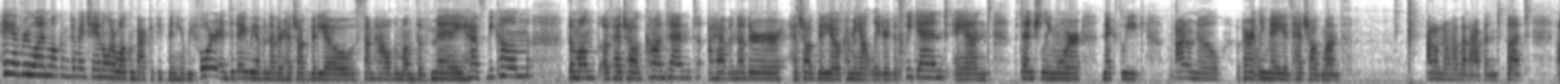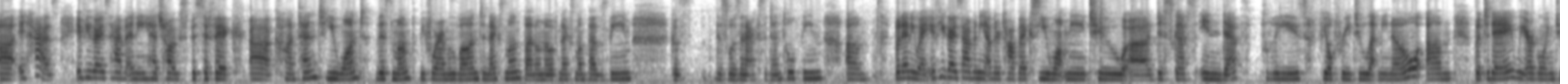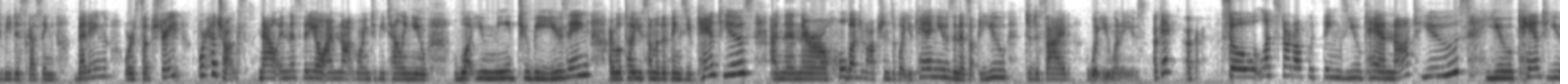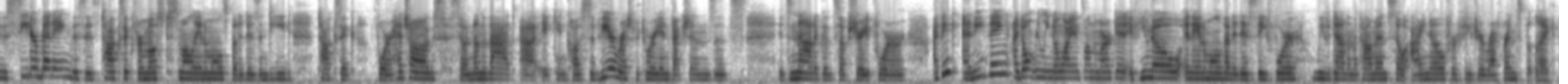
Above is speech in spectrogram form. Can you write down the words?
Hey everyone, welcome to my channel or welcome back if you've been here before and today we have another hedgehog video. Somehow the month of May has become the month of hedgehog content. I have another hedgehog video coming out later this weekend and potentially more next week. I don't know. Apparently May is hedgehog month. I don't know how that happened, but uh, it has. If you guys have any hedgehog specific uh, content you want this month before I move on to next month, I don't know if next month has a theme because this was an accidental theme. Um, but anyway, if you guys have any other topics you want me to uh, discuss in depth, please feel free to let me know. Um, but today we are going to be discussing bedding or substrate for hedgehogs. Now in this video I'm not going to be telling you what you need to be using. I will tell you some of the things you can't use and then there are a whole bunch of options of what you can use and it's up to you to decide what you want to use. Okay? Okay. So let's start off with things you cannot use. You can't use cedar bedding. This is toxic for most small animals, but it is indeed toxic for hedgehogs. So none of that. Uh, it can cause severe respiratory infections. It's it's not a good substrate for, I think, anything. I don't really know why it's on the market. If you know an animal that it is safe for, leave it down in the comments so I know for future reference. But like,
